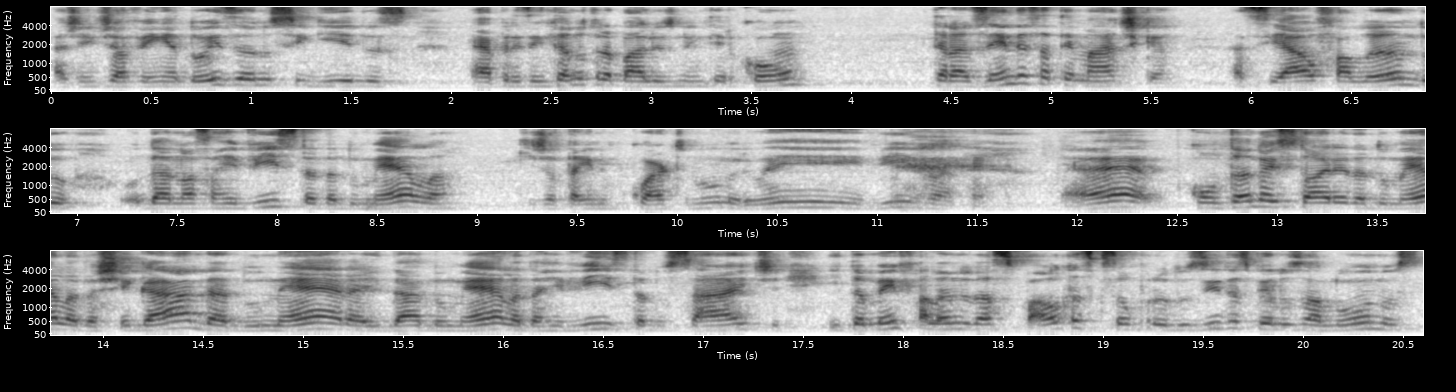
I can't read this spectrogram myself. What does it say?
a gente já vem há dois anos seguidos é, apresentando trabalhos no Intercom, trazendo essa temática racial, falando da nossa revista, da Dumela, que já está indo para o quarto número. Ê, viva! É, contando a história da Dumela, da chegada do Nera e da Dumela, da revista, do site, e também falando das pautas que são produzidas pelos alunos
